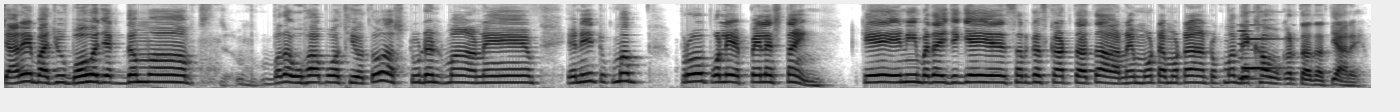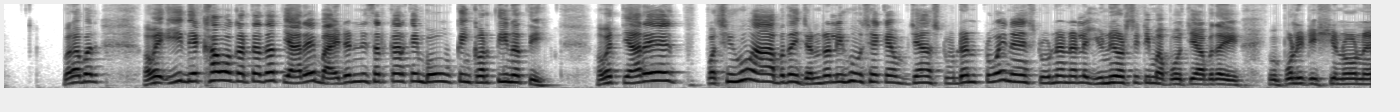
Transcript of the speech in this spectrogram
ચારે બાજુ બહુ જ એકદમ બધા ઉહાપો થયો હતો સ્ટુડન્ટમાં અને એની ટૂંકમાં પ્રો પોલે પેલેસ્ટાઇન કે એની બધા જગ્યાએ સરઘસ કાઢતા હતા અને મોટા મોટા ટૂંકમાં દેખાવો કરતા હતા ત્યારે. બરાબર? હવે એ દેખાવો કરતા હતા ત્યારે બાઇડનની સરકાર કંઈ બહુ કંઈ કરતી નથી. હવે ત્યારે પછી હું આ બધા જનરલી શું છે કે જ્યાં સ્ટુડન્ટ હોય ને સ્ટુડન્ટ એટલે યુનિવર્સિટીમાં પહોંચી આ બધા પોલિટિશિયનો ને,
